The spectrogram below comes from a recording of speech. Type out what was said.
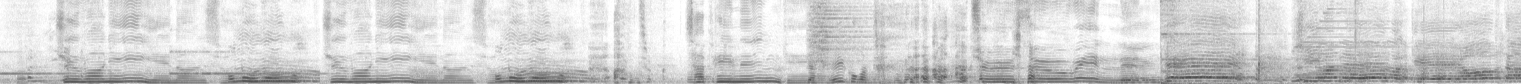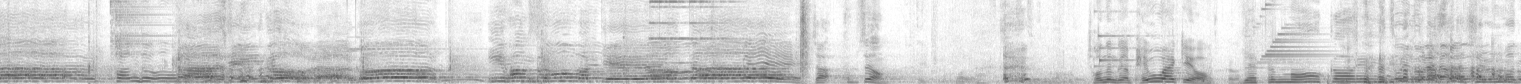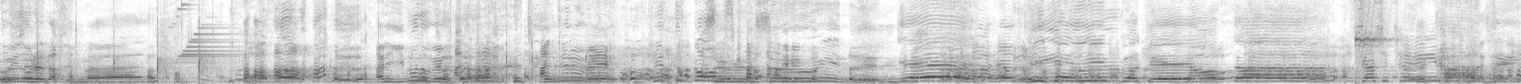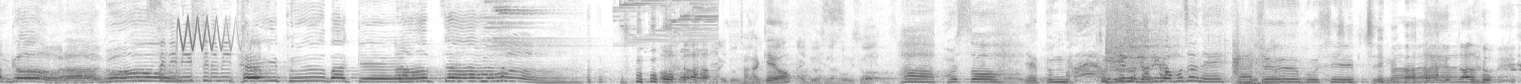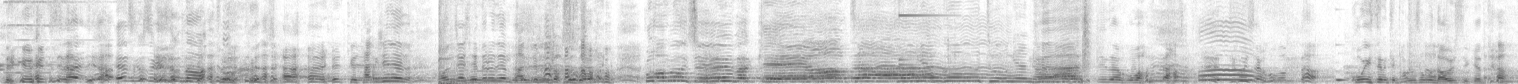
주머니에 넣어서 어머 어머 어머 주머니에 넣어서 어머 어머 어머 잡히는 게 야, 제일 것 같아. 줄 수 있는 게 황도 자, 쿱스 형 저는 그냥 배우 할게요. 예쁜 목걸이 또이 노래다. 아니 이분은 왜 반주를 반주를 왜 캔뚜껑 줄수 있는 게 이게 입밖에 없다. 같이 테이프. 가진 거라고. 쓰리미 쓰리미 테이프밖에 없다. 자 갈게요. 아 벌써 예쁜 목 계속 여기가 허전해. 가지고 싶지만. 에스쿠스 계속 나와. 그 당신은 언제 제대로 된 반주를 썼어? 고무줄밖에 없다. 동양고 동양고 진짜 고맙다. 티고 씨야 고맙다 고때 방송은 나올 수 있겠다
